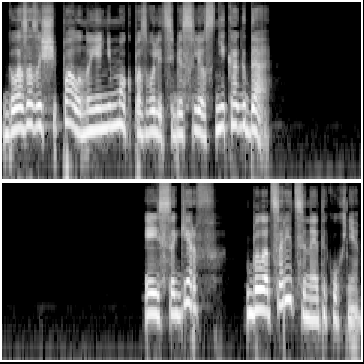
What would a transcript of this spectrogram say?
Глаза защипало, но я не мог позволить себе слез никогда. Эйса Герф была царицей на этой кухне.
